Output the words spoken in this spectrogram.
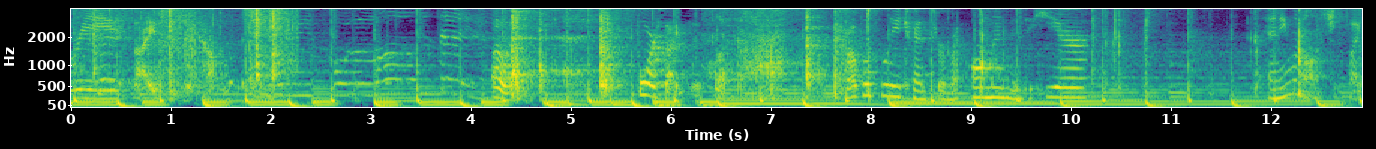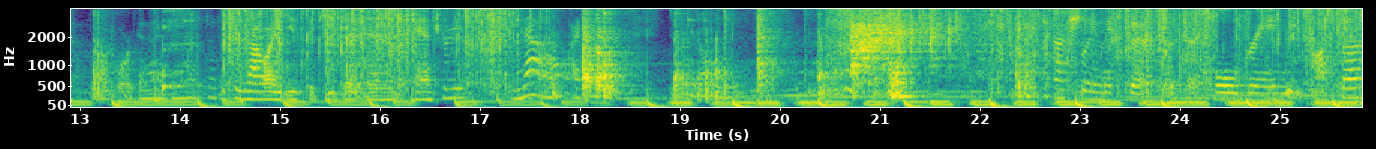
three sizes it comes in. Oh, it's four sizes. Look. Probably transfer my almonds into here. Anyone else just like organizing like this? This is how I used to keep it in the pantry. Now I can just stick it all. Actually mix it with this whole grain wheat pasta.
